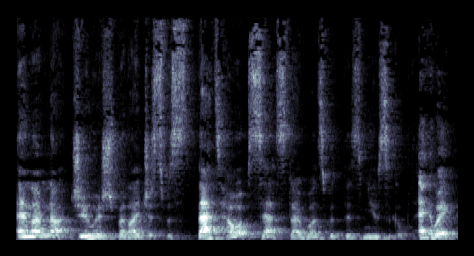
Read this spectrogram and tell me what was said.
and I'm not Jewish, but I just was, that's how obsessed I was with this musical. Anyway,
